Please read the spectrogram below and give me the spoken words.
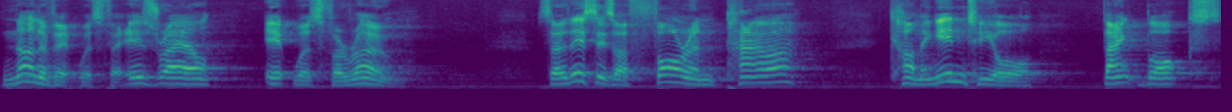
None of it was for Israel, it was for Rome. So this is a foreign power coming into your bank box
